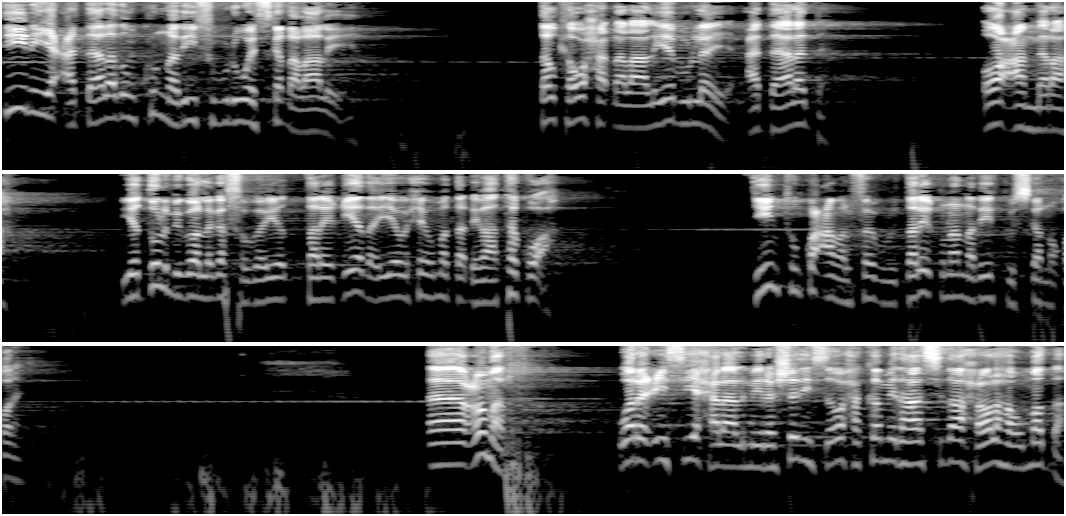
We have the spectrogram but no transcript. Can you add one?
Diin iyo caddaaladun ku nadiifi buuhi way iska dhalaalaya dalka waxaa dhalaaliya buu leeyahay caddaaladda oo camira iyo dulmigoo laga fogeeyo dariiqyada iyo wixii ummadda dhibaato ku ah. Diintun ku camalfa buuhi dariiquna nadiif buu iska noqonay. Cumar waraciisa iyo xalaal miirashadiisa waxaa ka mid ahaa sidaa xoolaha ummadda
